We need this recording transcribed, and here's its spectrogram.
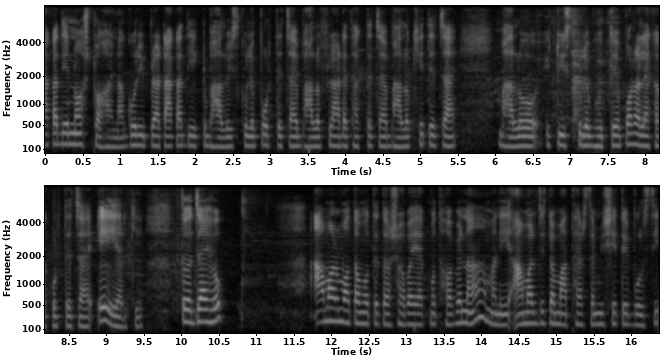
টাকা দিয়ে নষ্ট হয় না। গরিবরা টাকা দিয়ে একটু ভালো স্কুলে পড়তে চায়, ভালো ফ্ল্যাটে থাকতে চায়, ভালো খেতে চায়, ভালো একটু স্কুলে ভর্তি হয়ে পড়ালেখা করতে চায়, এই আর কি। তো যাই হোক আমার মতামতে তো সবাই একমত হবে না। মানে আমার যেটা মাথায় আসছে, আমি সেটাই বলছি।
